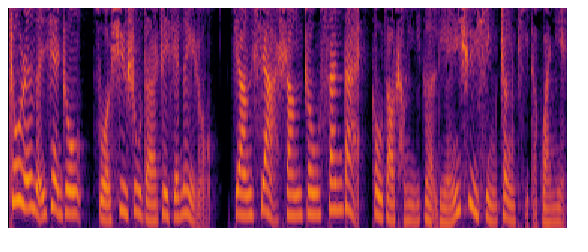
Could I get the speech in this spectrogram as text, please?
周人文献中所叙述的这些内容，将夏、商、周三代构造成一个连续性政体的观念，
